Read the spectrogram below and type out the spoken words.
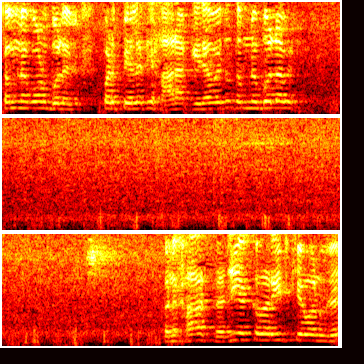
તમને કોણ બોલે છે? પણ પહેલેથી હારા કર્યા હોય તો તમને બોલાવે. અને ખાસ હજી એક વાર એ જ કહેવાનું છે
